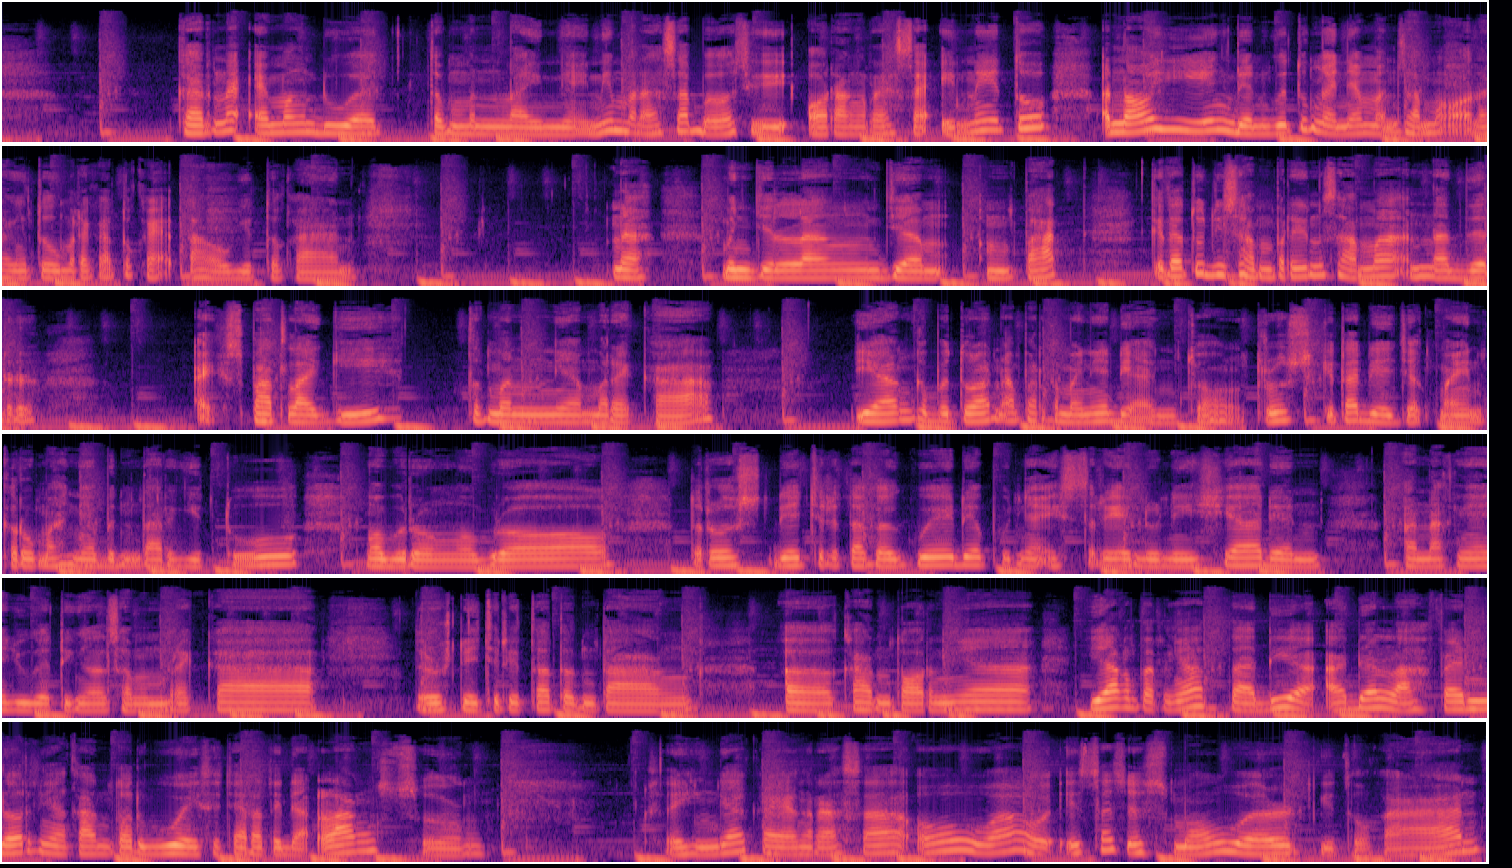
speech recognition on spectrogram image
karena emang dua temen lainnya ini merasa bahwa si orang rese ini tuh annoying dan gue tuh nggak nyaman sama orang itu. Mereka tuh kayak tahu gitu kan. Nah, menjelang jam 4 kita tuh disamperin sama another expat lagi, temennya mereka yang kebetulan apartemennya di Ancol. Terus kita diajak main ke rumahnya bentar gitu, ngobrol-ngobrol. Terus dia cerita ke gue dia punya istri Indonesia dan anaknya juga tinggal sama mereka. Terus dia cerita tentang uh, kantornya yang ternyata dia adalah vendornya kantor gue secara tidak langsung sehingga kayak ngerasa oh wow it's such a small world gitu kan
